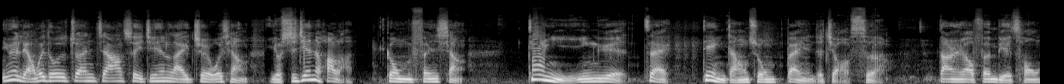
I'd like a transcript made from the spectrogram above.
因为两位都是专家，所以今天来这儿，我想有时间的话啦，跟我们分享电影音乐在电影当中扮演的角色。当然要分别从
